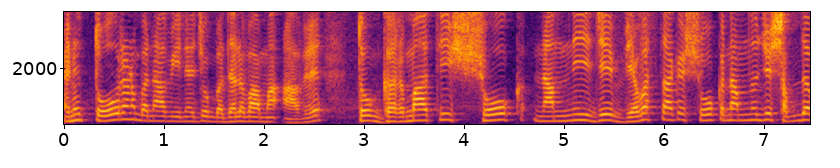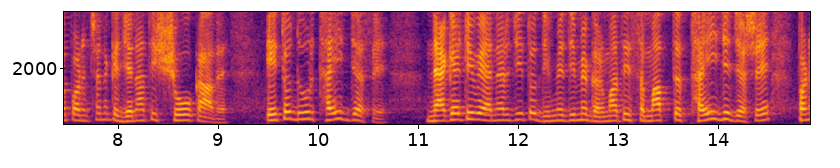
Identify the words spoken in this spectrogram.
એનું તોરણ બનાવીને જો બદલવામાં આવે, તો ઘરમાંથી શોક નામની જે વ્યવસ્થા કે શોક નામનો જે શબ્દ પણ છે ને કે જેનાથી શોક આવે, એ તો દૂર થઈ જ જશે. નેગેટિવ એનર્જી તો ધીમે ધીમે ઘરમાંથી સમાપ્ત થઈ જ જશે, પણ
